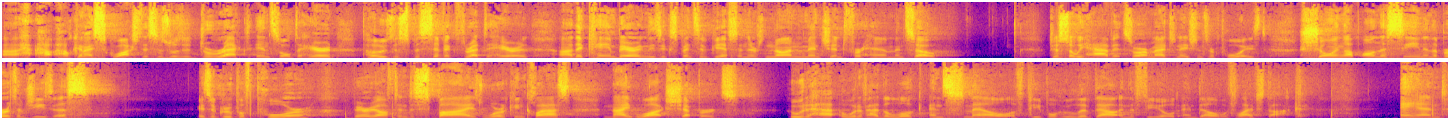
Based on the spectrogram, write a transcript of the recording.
uh, how, how can I squash this? This was a direct insult to Herod, posed a specific threat to Herod. Uh, they came bearing these expensive gifts, and there's none mentioned for him. And so, just so we have it, so our imaginations are poised. Showing up on the scene in the birth of Jesus is a group of poor, very often despised, working class, night watch shepherds who would, ha- would have had the look and smell of people who lived out in the field and dealt with livestock. And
